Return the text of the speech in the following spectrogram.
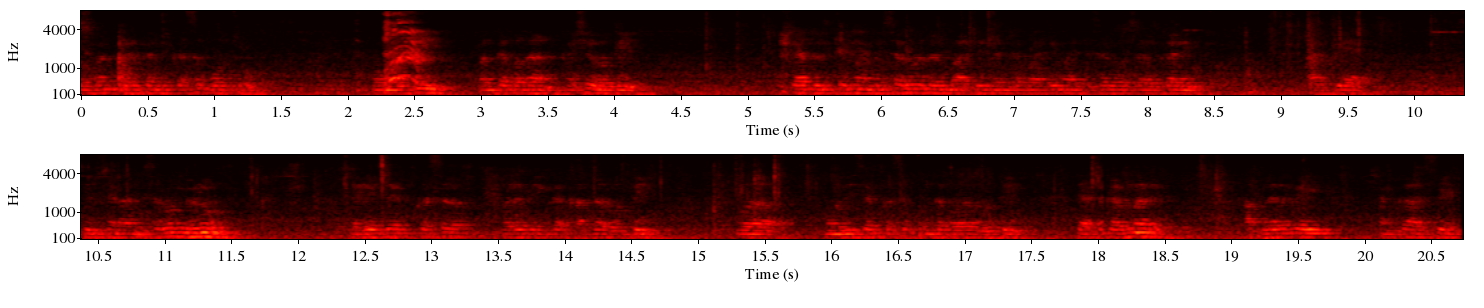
लोकांपर्यंत आम्ही कसं पोहोचू मोदी पंतप्रधान कसे होतील त्या दृष्टीने आम्ही सर्वजण भारतीय जनता पार्टी माझे सर्व सहकारी आर शिवसेना आम्ही सर्व मिळून साहेब कसं परत एकदा खासदार होतील व मोदी साहेब कसं पंतप्रधान होतील त्याचं करणार आहे. आपल्याला काही शंका असेल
